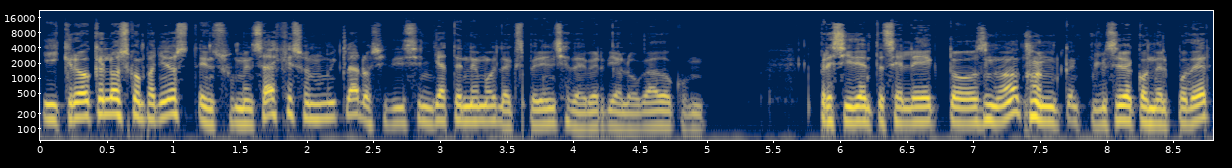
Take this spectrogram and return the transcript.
y creo que los compañeros en su mensaje son muy claros y dicen ya tenemos la experiencia de haber dialogado con presidentes electos, ¿no? Inclusive con el poder,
